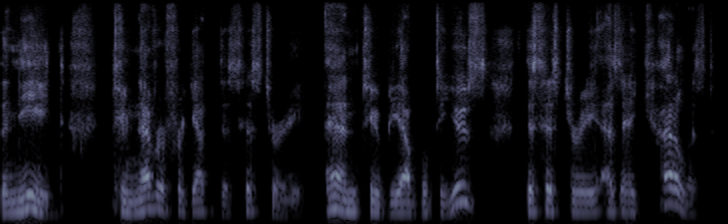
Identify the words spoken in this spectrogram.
the need to never forget this history and to be able to use this history as a catalyst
